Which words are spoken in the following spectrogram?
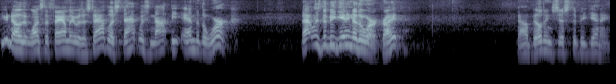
you know that once the family was established, that was not the end of the work. That was the beginning of the work, right? Now, building's just the beginning.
